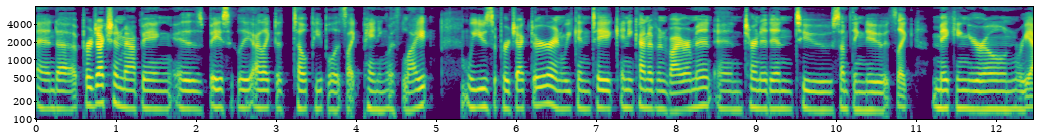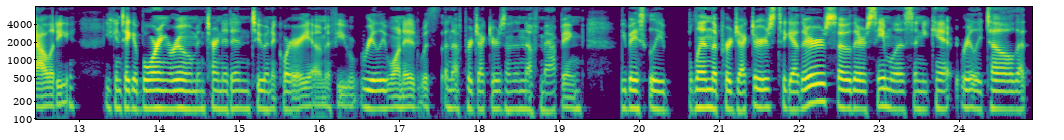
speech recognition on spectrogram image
And uh, projection mapping is basically, I like to tell people it's like painting with light. We use a projector and we can take any kind of environment and turn it into something new. It's like making your own reality. You can take a boring room and turn it into an aquarium if you really wanted with enough projectors and enough mapping. You basically blend the projectors together so they're seamless and you can't really tell that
